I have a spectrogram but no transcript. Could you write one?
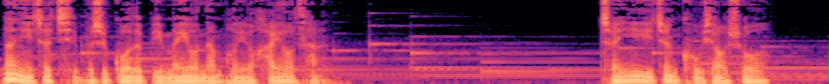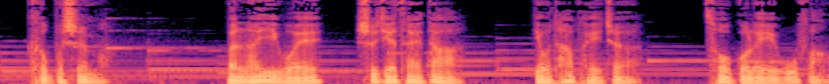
那你这岂不是过得比没有男朋友还要惨？”陈毅一阵苦笑说：“可不是嘛，本来以为世界再大，有他陪着，错过了也无妨。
